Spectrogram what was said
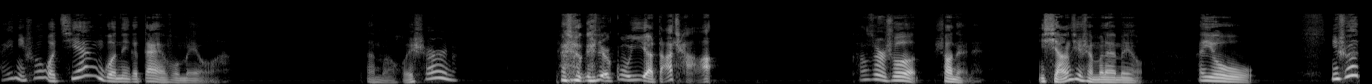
哎，你说我见过那个大夫没有啊？怎么回事呢？他就跟这故意啊打岔。康四说：“少奶奶，你想起什么来没有？”哎呦，你说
